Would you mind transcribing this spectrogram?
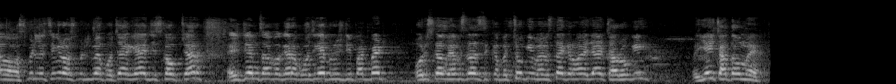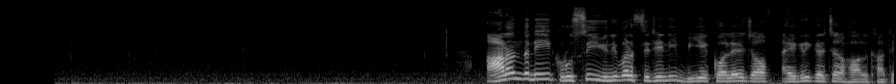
हॉस्पिटल सिविल हॉस्पिटल में पहुँचाया गया जिसका उपचार एसडीएम साहब वगैरह पहुँच गए पुलिस डिपार्टमेंट और इसका व्यवस्था बच्चों की व्यवस्था करवाई जाए चारों की। यही चाहता हूँ मैं। આણંદની કૃષિ યુનિવર્સિટીની BA college of agriculture hall ખાતે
